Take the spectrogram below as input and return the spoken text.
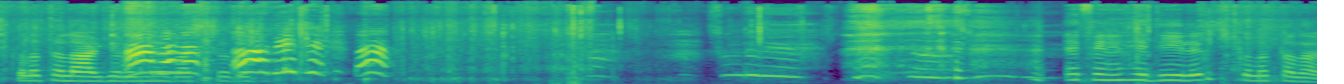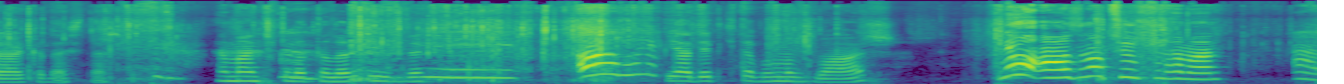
Çikolatalar görünmeye başladı. Aa bekle. Efe'nin hediyeleri çikolatalar arkadaşlar. Hemen çikolataları dizdi. Aa bu ne? Bir adet kitabımız var. Ne o ağzına atıyorsun hemen. Aa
